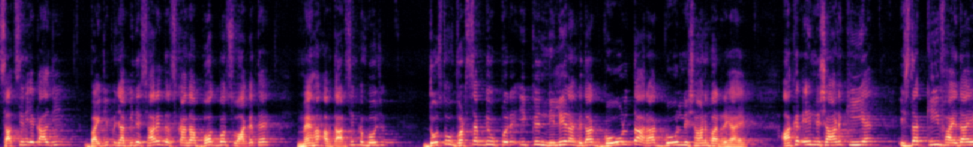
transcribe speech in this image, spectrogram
ਸਤਿ ਸ੍ਰੀ ਅਕਾਲ ਜੀ। ਬਾਈ ਜੀ, ਪੰਜਾਬੀ ਦੇ ਸਾਰੇ ਦਰਸ਼ਕਾਂ ਦਾ ਬਹੁਤ-ਬਹੁਤ ਸਵਾਗਤ ਹੈ। ਮੈਂ ਹਾਂ ਅਵਤਾਰ ਸਿੰਘ ਕੰਬੋਜ। ਦੋਸਤੋ, WhatsApp ਦੇ ਉੱਪਰ ਇੱਕ ਨੀਲੇ ਰੰਗ ਦਾ ਗੋਲ ਧਾਰਾ, ਗੋਲ ਨਿਸ਼ਾਨ ਬਣ ਰਿਹਾ ਹੈ। ਆਖਰ ਇਹ ਨਿਸ਼ਾਨ ਕੀ ਹੈ? ਇਸ ਦਾ ਕੀ ਫਾਇਦਾ ਹੈ?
